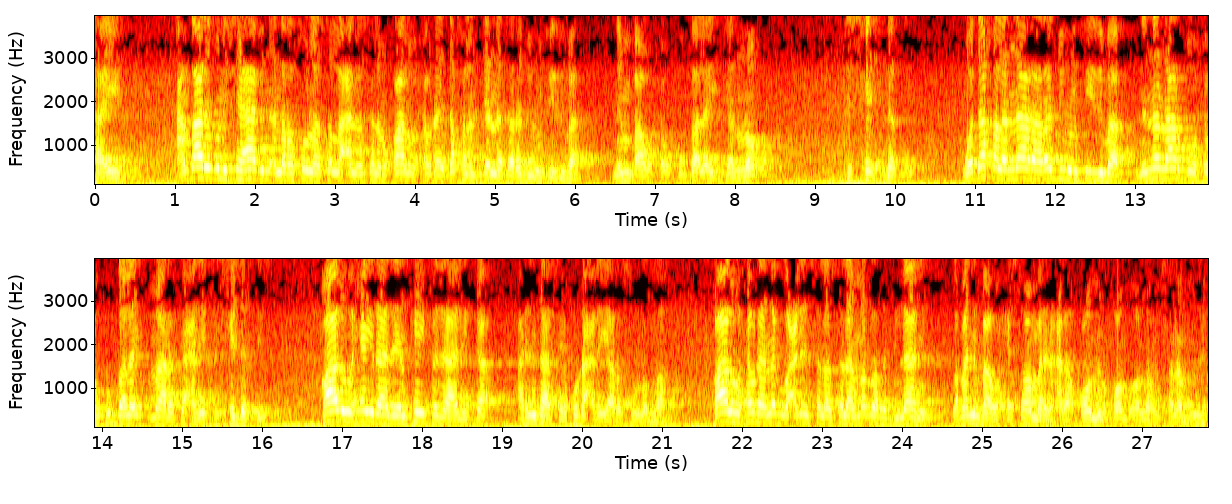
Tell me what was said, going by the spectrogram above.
hay can daariq bni shahaabin ana rasuul lah sal اla alيه wasalam qaal wuxuu dhahay dakla اljannata rajulu fii dibaab nin baa wuxuu ku galay janno tisxi darteed wa dakala naara rajulu fii dibaab nina naarbu wuxuu ku galay maaragta yani tisxi darteed qaaluu waxay yidhaahdeen kayfa daalika arrintaasay ku dhacday yaa rasuula allah qaala wuxuu dhahay nabigu calayhi salaatu salaam mara rajulaani. Laba nin baa waxay soo mareen calaa qowmin qoom oo lahum sanamun leh.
